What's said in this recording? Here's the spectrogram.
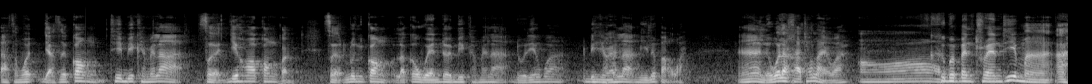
อะสมมติอยากซื้อกล้องที่บิ๊กแคมเมล่าเสิร์ชยี่ห้อกล้องก่อนเสิร์ชรุ่นกล้องแล้วก็เว้นโดยบิ๊กแคมเมล่าดูดิว่าบิ๊กแคมเมล่ามีหรือเปล่าวะอ่าหรือว่าราคาเท่าไหร่วะอ๋อคือมันเป็นเทรนด์ที่มาอะ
